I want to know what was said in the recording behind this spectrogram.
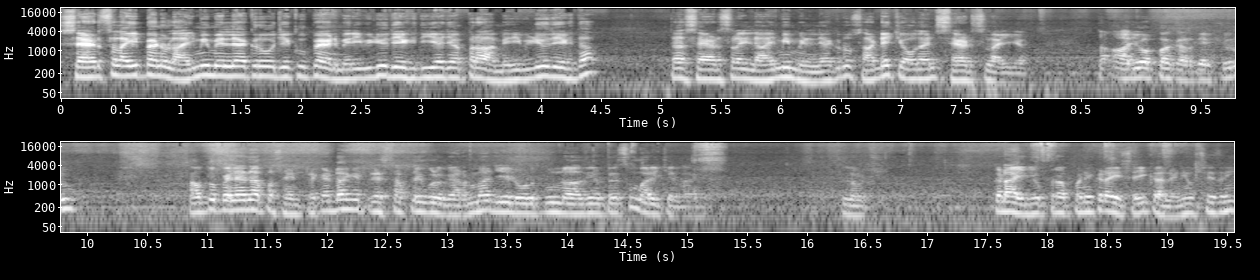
ਸਾਈਡ ਸਲਾਈ ਭੈਣ ਨੂੰ ਲਾਜ਼ਮੀ ਮਿਲ ਲਿਆ ਕਰੋ, ਜੇ ਕੋਈ ਭੈਣ ਮੇਰੀ ਵੀਡੀਓ ਦੇਖਦੀ ਆ ਜਾਂ ਭਰਾ ਮੇਰੀ ਵੀਡੀਓ ਦੇਖਦਾ, ਤਾਂ ਸਾਈਡ ਸਲਾਈ ਲਾਜ਼ਮੀ ਮਿਲ ਲਿਆ ਕਰੋ 14.5 ਇੰਚ ਸਾਈਡ ਸਲਾਈ ਆ। ਤਾਂ ਆਜੋ ਆਪਾਂ ਕਰਦੇ ਹਾਂ ਸ਼ੁਰੂ। ਸਭ ਤੋਂ ਪਹਿਲਾਂ ਇਹਦਾ ਆਪਾਂ ਸੈਂਟਰ ਕੱਢਾਂਗੇ ਪ੍ਰੈਸ ਆਪਣੇ ਕੋਲ ਗਰਮ ਆ, ਜੇ ਲੋੜ ਪੂ ਨਾਲ ਦੀ ਪ੍ਰੈਸ ਮਾਰੀ ਚੱਲਾਂਗੇ। ਲਓ ਜੀ, ਕਢਾਈ ਦੇ ਉੱਪਰ ਆਪਾਂ ਨੇ ਕਢਾਈ ਸਹੀ ਕਰ ਲੈਣੀ ਉਸੇ ਤਰ੍ਹਾਂ ਹੀ।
